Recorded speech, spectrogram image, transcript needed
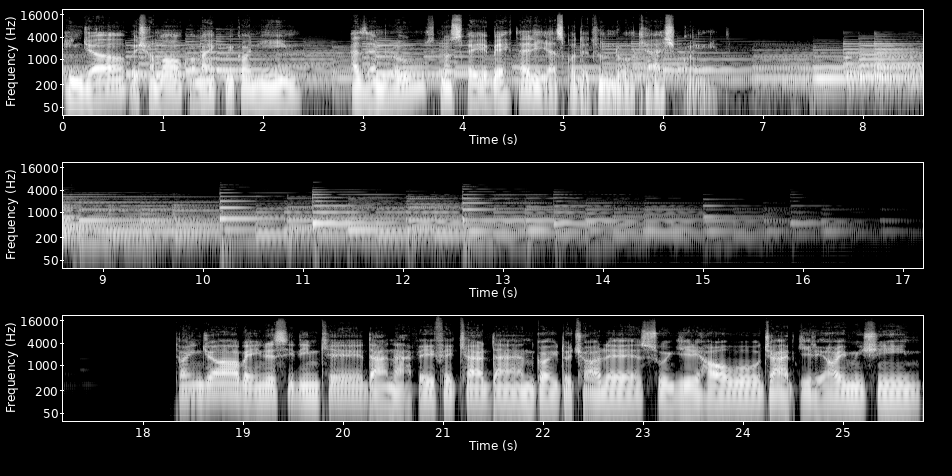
اینجا به شما کمک می‌کنیم از امروز نسخه بهتری از خودتون رو کشف کنید. تا اینجا به این رسیدیم که در نحوه فکر کردن گاهی دچار سوگیری ها و جهتگیری هایی میشیم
